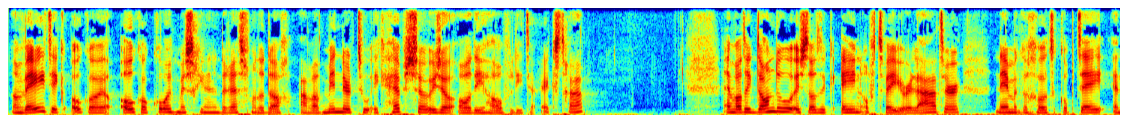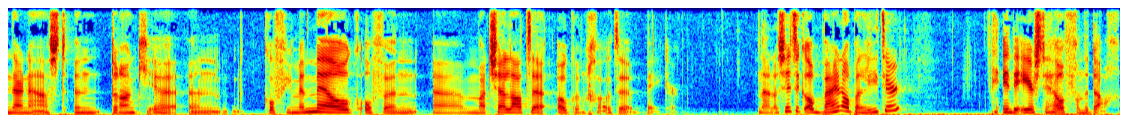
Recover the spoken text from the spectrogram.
Dan weet ik, ook al, ook al kom ik misschien in de rest van de dag aan wat minder toe, ik heb sowieso al die halve liter extra. En wat ik dan doe, is dat ik één of twee uur later neem ik een grote kop thee en daarnaast een drankje, een koffie met melk of een uh, matcha latte, ook een grote beker. Nou, dan zit ik al bijna op een liter in de eerste helft van de dag.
